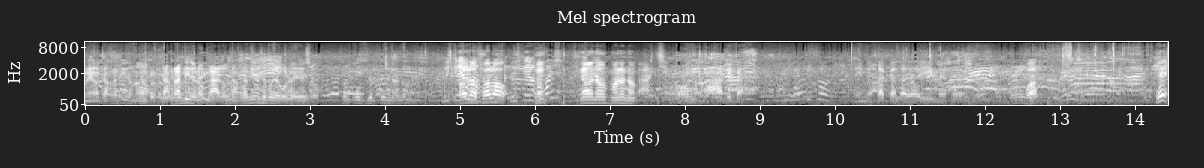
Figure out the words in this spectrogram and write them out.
No, no, tan rápido no. Tan rápido no, claro. Tan rápido no se puede volver eso. Son conciertos nanos. Solo, solo. ¿Eh? No, no, ahora no. Ah, chico. Ah, peta. Venga, sácala de ahí mejor. Buah. Eh,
